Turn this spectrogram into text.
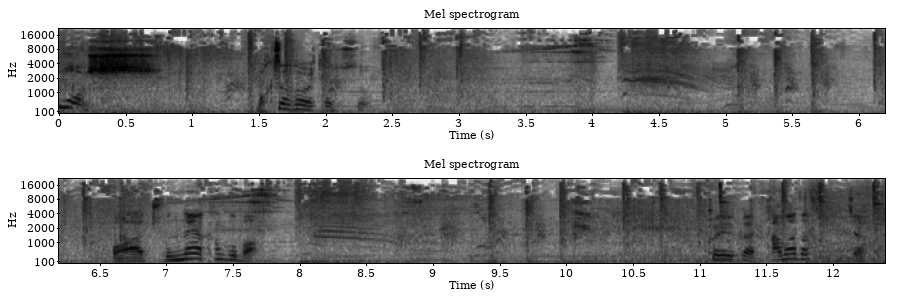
우와, 씨. 막사가을 터졌어. 와, 존나 약한 거 봐. 그러니까 다 맞았어 진짜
